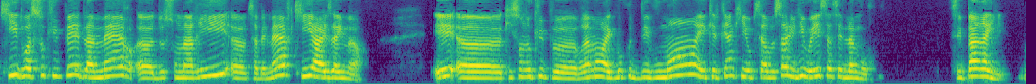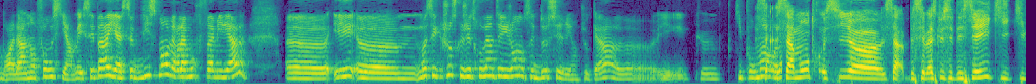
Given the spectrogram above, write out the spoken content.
qui doit s'occuper de la mère de son mari, de sa belle-mère, qui a Alzheimer et euh, qui s'en occupe euh, vraiment avec beaucoup de dévouement. Et quelqu'un qui observe ça lui dit, vous voyez, ça c'est de l'amour. C'est pareil. Bon, elle a un enfant aussi, hein, mais c'est pareil, il y a ce glissement vers l'amour familial. Euh, et moi, c'est quelque chose que j'ai trouvé intelligent dans ces deux séries, en tout cas, et que, qui pour moi. Ça, montre aussi, c'est parce que c'est des séries qui, qui,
